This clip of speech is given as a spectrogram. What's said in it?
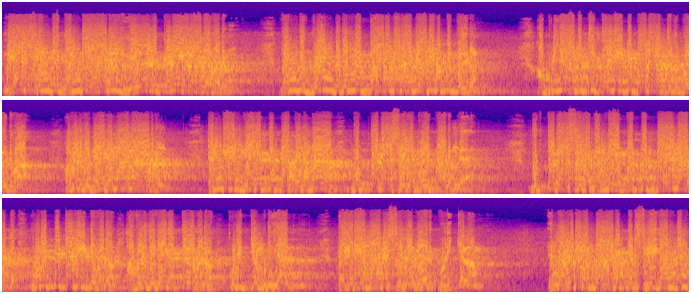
மேலே இருந்து கங்கை ஆறு ஏழு கிளைகளாக வரும். வந்து வீழ்ந்ததுன்னு பாரத நாடு அடிபட்டு போயிடும். அப்படியே அடிச்சு தள்ளிக்கிட்டு பாரதத்துக்கு போயிடுவா. அவரது வேகமான ஆறு. கங்கையின் வேகத்தை பார்க்கணுமா? புத்தகாசியில போய் பாருங்க. புத்தகாசியில கங்கையை பார்த்தா பயமா இருக்கும். உருட்டி தள்ளிக்கிட்டு வரும். அவ்வளவு வேகத்துல வரும். குளிக்க முடியாது. தைரியமான சில பேர் குளிக்கலாம். எங்களோட வந்த ஆடிட்டர் ஸ்ரீகாந்தன்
